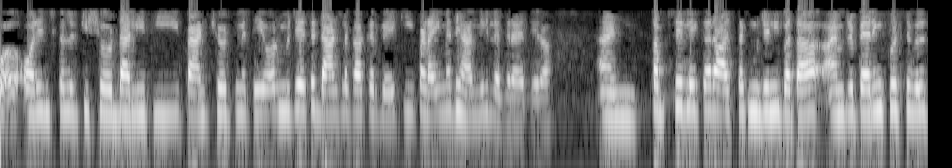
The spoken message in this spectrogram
ऑरेंज कलर की शर्ट डाली थी पैंट शर्ट में थे और मुझे ऐसे डांट लगा कर गए कि पढ़ाई में ध्यान नहीं लग रहा है तेरा। एंड तब से लेकर आज तक मुझे नहीं पता I am preparing for civils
